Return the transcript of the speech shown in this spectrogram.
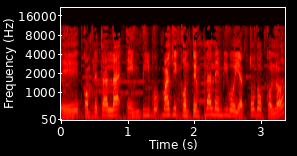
eh, completarla en vivo, más bien contemplarla en vivo y a todo color.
